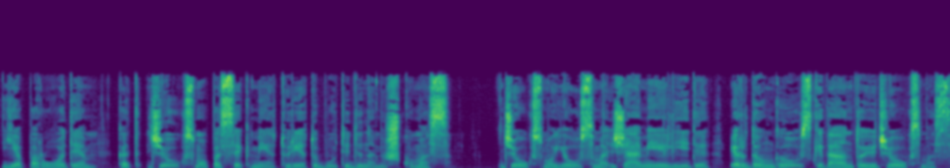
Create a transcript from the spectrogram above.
Jie parodė, kad džiaugsmo pasiekmė turėtų būti dinamiškumas. Džiaugsmo jausmą žemėje lydi ir dangaus gyventojų džiaugsmas.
